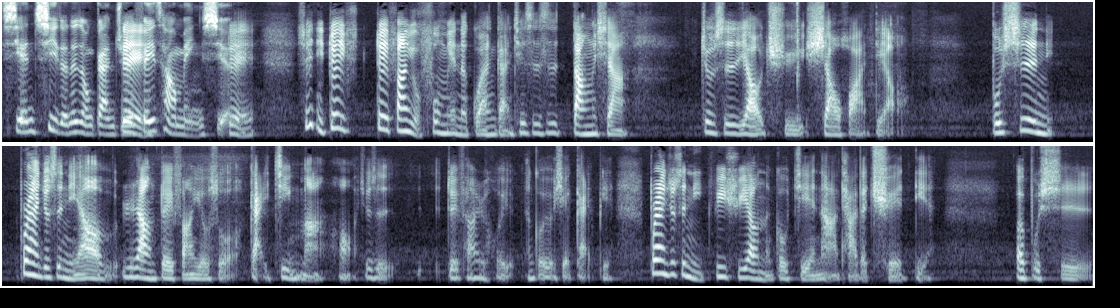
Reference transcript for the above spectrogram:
嫌弃的那种感觉非常明显。对，所以你对对方有负面的观感，其实是当下就是要去消化掉，不是你，不然就是你要让对方有所改进嘛，哦，就是对方也会能够有些改变，不然就是你必须要能够接纳他的缺点，而不是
